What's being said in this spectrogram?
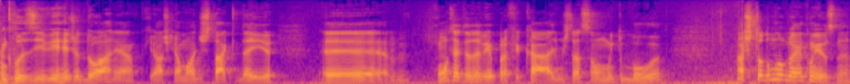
Inclusive Redditor, né, que eu acho que é o maior destaque daí, é, com certeza veio para ficar, administração muito boa. Acho que todo mundo ganha com isso, né?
